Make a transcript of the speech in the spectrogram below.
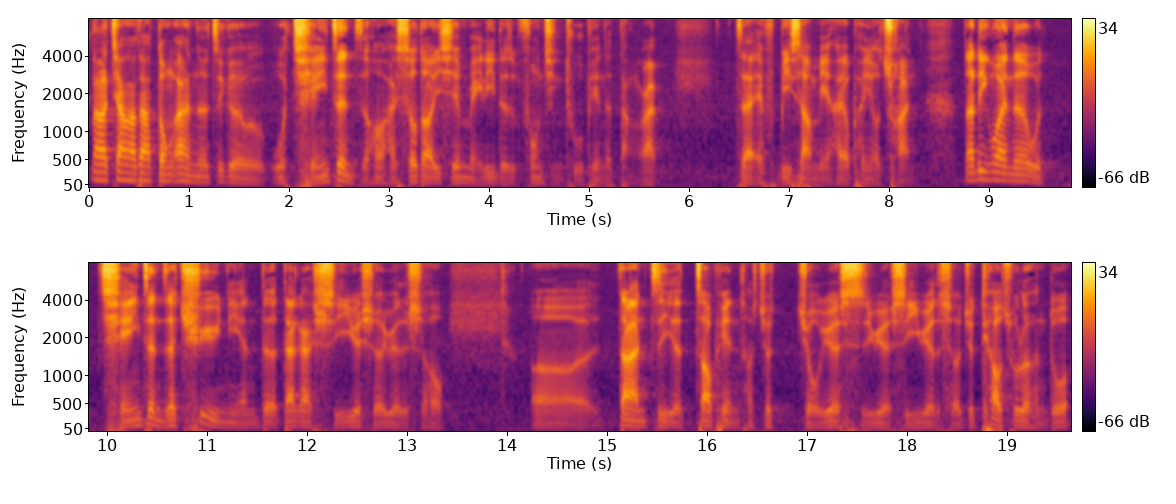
那加拿大东岸呢，这个我前一阵子后还收到一些美丽的风景图片的档案，在 FB 上面还有朋友传。那另外呢，我前一阵子在去年的大概十一月、十二月的时候，呃，当然自己的照片就九月、十月、十一月的时候，就跳出了很多。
